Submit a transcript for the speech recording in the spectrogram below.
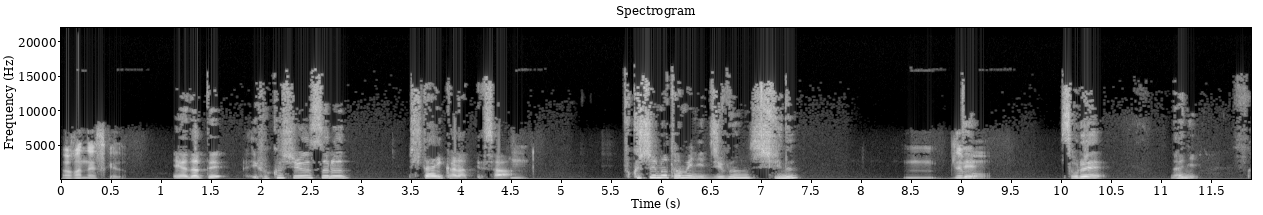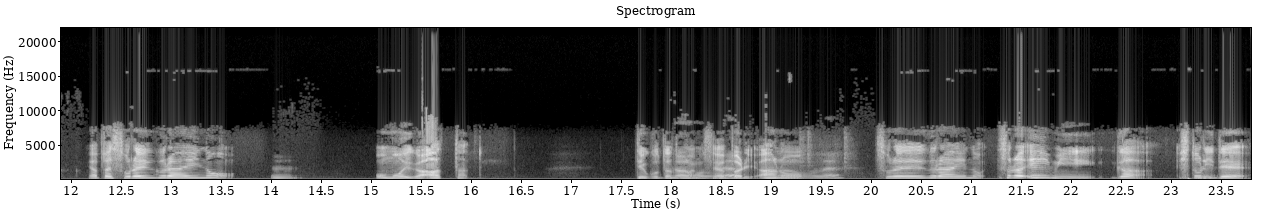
わかんないですけど。いや、だって、復讐する、したいからってさ、うん復讐のために自分死ぬ？うん。ででも、それ、何？やっぱりそれぐらいのうん。思いがあったっていうことだと思いますよ。やっぱり、あの、ねそれぐらいの、それはエイミーが一人で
